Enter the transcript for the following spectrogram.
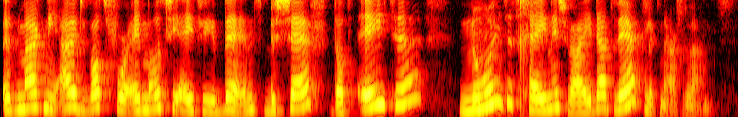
het maakt niet uit wat voor emotieeter je bent. Besef dat eten nooit hetgeen is waar je daadwerkelijk naar verlangt.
